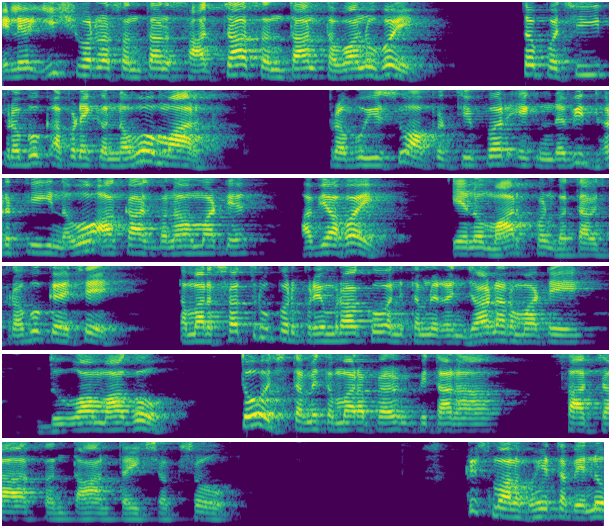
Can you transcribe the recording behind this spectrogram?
એટલે ઈશ્વરના સંતાન સાચા સંતાન થવાનું હોય, તો પછી પ્રભુ આપણે એક નવો માર્ગ, પ્રભુ ઈસુ આ પૃથ્વી પર એક નવી ધરતી, નવો આકાશ બનાવવા માટે આવ્યા હોય. એનો માર્ગ પણ બતાવે છે. પ્રભુ કહે છે, તમારા શત્રુ પર પ્રેમ રાખો અને તમને રંજાડનાર માટે દુવા માગો, તો જ તમે તમારા પરમ પિતાના સાચા સંતાન થઈ શકશો. ક્રિસ્માલ ભય તબેનો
